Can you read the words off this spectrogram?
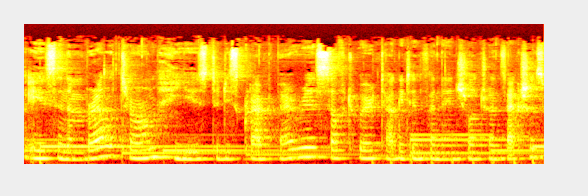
is an umbrella term used to describe various software targeting financial transactions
